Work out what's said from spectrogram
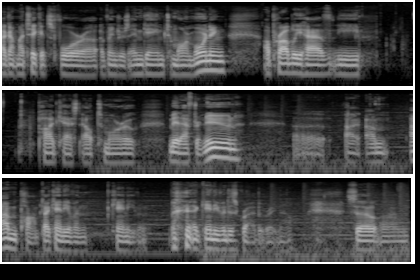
I got my tickets for uh, Avengers Endgame tomorrow morning. I'll probably have the podcast out tomorrow mid afternoon. Uh, I'm I'm pumped. I can't even can't even I can't even describe it right now. So um,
